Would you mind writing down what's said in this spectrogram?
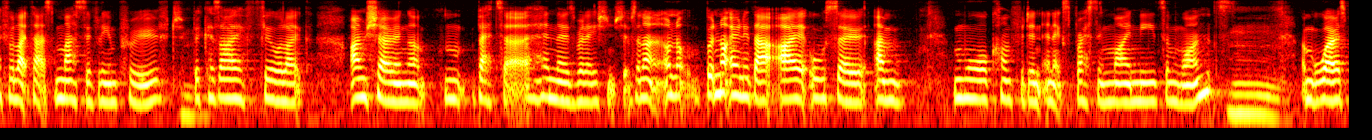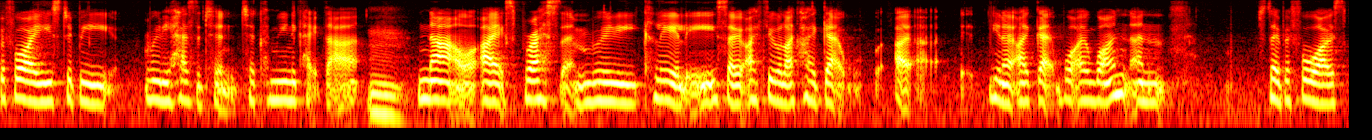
I feel like that's massively improved because I feel like I'm showing up m- better in those relationships. And I, not, but not only that, I also am more confident in expressing my needs and wants. Mm. Um, whereas before I used to be really hesitant to communicate that. Mm. Now I express them really clearly, so I feel like I get, I, I- you know, I get what I want. And so before I was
